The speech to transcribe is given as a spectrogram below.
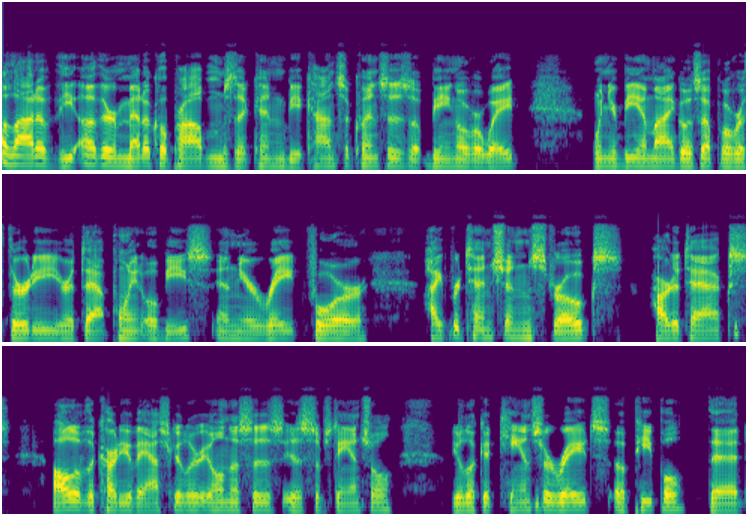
a lot of the other medical problems that can be consequences of being overweight. When your BMI goes up over 30, you're at that point obese, and your rate for hypertension, strokes, heart attacks, all of the cardiovascular illnesses is substantial. You look at cancer rates of people that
